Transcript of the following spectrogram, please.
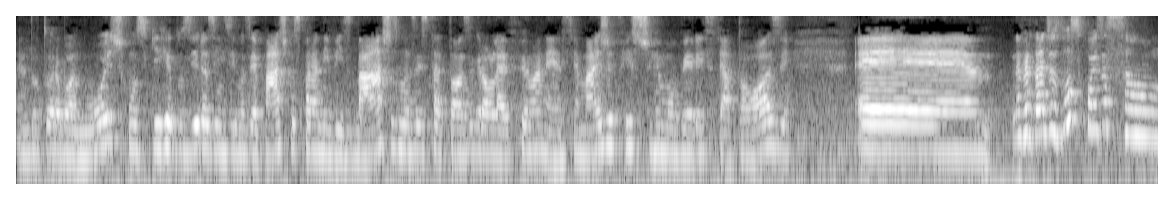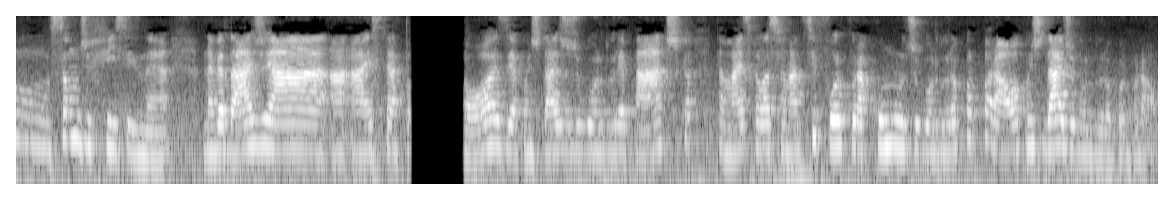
É, doutora, boa noite. Consegui reduzir as enzimas hepáticas para níveis baixos, mas a esteatose grau leve permanece. É mais difícil de remover a esteatose é, na verdade, as duas coisas são, são difíceis, né? Na verdade, a, a, a esteatose, a quantidade de gordura hepática, está mais relacionada, se for por acúmulo de gordura corporal, a quantidade de gordura corporal.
